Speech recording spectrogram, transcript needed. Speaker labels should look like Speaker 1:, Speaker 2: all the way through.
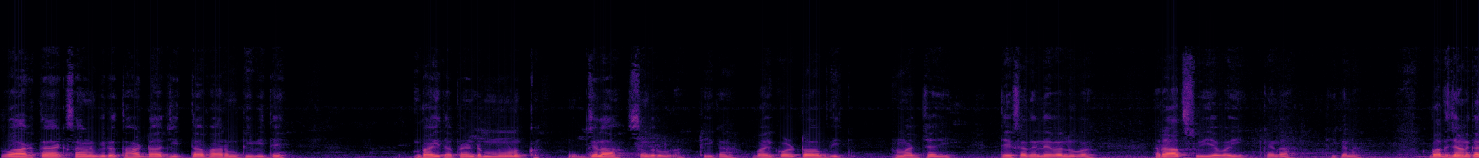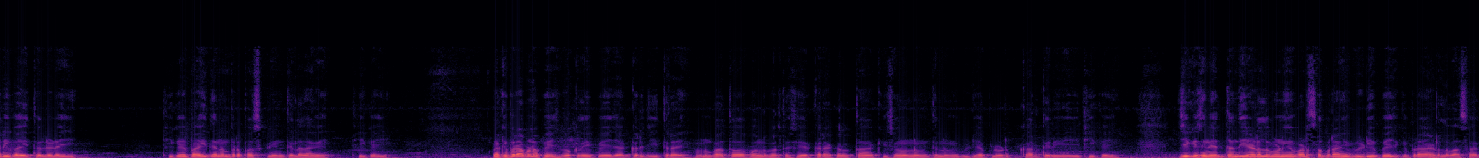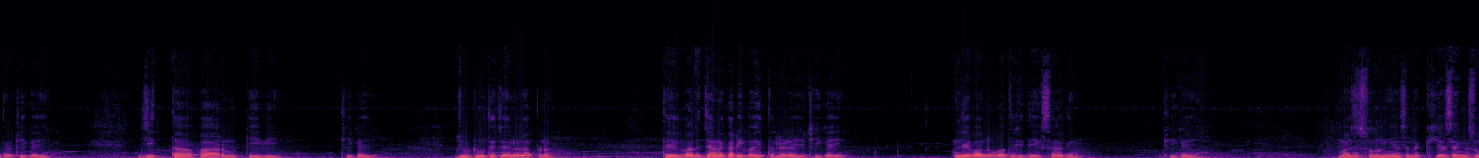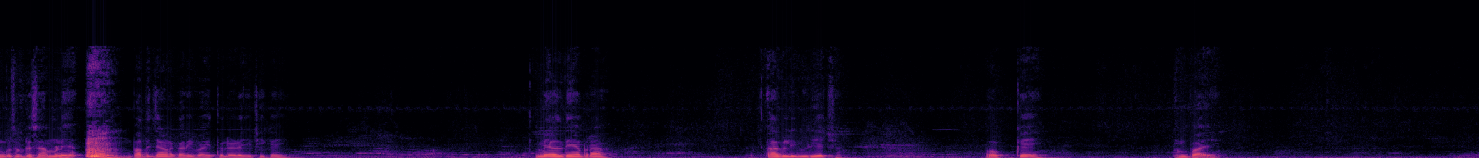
Speaker 1: ਸਵਾਗਤ ਹੈ ਕਿਸਾਨ ਵੀਰੋ, ਤੁਹਾਡਾ ਜੀਤਾ ਫਾਰਮ ਟੀਵੀ ਤੇ। ਬਾਈ ਦਾ ਪਿੰਡ ਮੂਣਕ, ਜ਼ਿਲ੍ਹਾ ਸੰਗਰੂਰ। ਠੀਕ ਆ ਬਾਈ ਕੋਲ ਟੌਪ ਦੀ ਮੱਝ ਆ ਜੀ। ਦੇਖ ਸਕਦੇ ਲੈਵਲ ਆ ਰਾਤ ਸੂਈ ਆ ਬਾਈ, ਕਹਿੰਦਾ। ਠੀਕ ਹੈ ਨਾ? ਵੱਧ ਜਾਣਕਾਰੀ ਬਾਈ ਤੋਂ ਲੈ ਲਓ ਜੀ। ਠੀਕ ਹੈ ਬਾਈ ਦਾ ਨੰਬਰ ਆਪਾਂ ਸਕਰੀਨ ਤੇ ਲਾ ਦਾਂਗੇ। ਠੀਕ ਹੈ ਜੀ। ਬਾਕੀ ਭਰਾ ਆਪਣਾ ਫੇਸਬੁੱਕ ਦੇ ਪੇਜ ਆ, ਗੁਰਜੀਤ ਰਾਏ। ਉਹਨੂੰ ਵੱਧ ਤੋਂ ਵੱਧ ਫੋਲੋਵਰ ਤੇ ਸ਼ੇਅਰ ਕਰਿਆ ਕਰੋ ਤਾਂ ਕਿ ਤੁਹਾਨੂੰ ਨਵੀਂ ਤੋਂ ਨਵੀਂ ਵੀਡੀਓ ਅਪਲੋਡ ਕਰਦੇ ਰਹੀਏ ਜੀ। ਠੀਕ ਹੈ ਜੀ। ਜੇ ਕਿਸੇ ਨੇ ਇਦਾਂ ਦੀ ਐਡ ਲਵਾਉਣੀ ਹੈ WhatsApp ਰਾਹੀਂ ਵੀਡੀਓ ਭੇਜ ਕੇ ਭਰਾ ਐਡ ਲਵਾ ਸਕਦੇ ਹੋ, ਠੀਕ ਹੈ ਜੀ? ਜੀਤਾ ਫਾਰਮ ਟੀਵੀ ਠੀਕ ਹੈ ਜੀ? YouTube ਤੇ ਚੈਨਲ ਆਪਣਾ। ਤੇ ਵੱਧ ਜਾਣਕਾਰੀ ਬਾਈ ਤੋਂ ਲੈ ਲਓ ਜੀ, ਠੀਕ ਹੈ ਜੀ? ਲੇਵਾ ਲੂਵਾ ਤੁਸੀਂ ਦੇਖ ਸਕਦੇ ਹੋ, ਠੀਕ ਹੈ ਜੀ? ਮੱਝ ਸੋਹਣੀ ਆ ਸੁਨੱਖੀ ਆ ਸਿੰਘ ਸੁੰਗ ਤੁਹਾਡੇ ਸਾਹਮਣੇ ਆ। ਵੱਧ ਜਾਣਕਾਰੀ ਬਾਈ ਤੋਂ ਲੈ ਲਓ ਜੀ, ਠੀਕ ਹੈ ਜੀ? ਮਿਲਦੇ ਆ ਭਰਾ। ਅਗਲੀ ਵੀਡੀਓ ਚ। ਓਕੇ। Bye.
